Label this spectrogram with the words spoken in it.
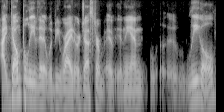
i don't believe that it would be right or just or uh, in the end uh, legal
